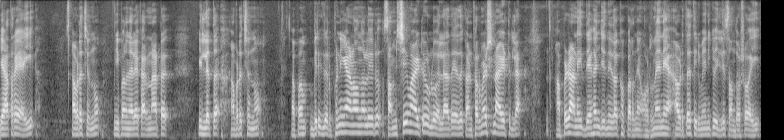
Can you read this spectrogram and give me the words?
യാത്രയായി. അവിടെ ചെന്നു. ഈ പറഞ്ഞ പോലെ കർണാട്ട് ഇല്ലത്ത് അവിടെ ചെന്നു. അപ്പം ഇവർ ഗർഭിണിയാണോ എന്നുള്ളൊരു സംശയമായിട്ടേ ഉള്ളൂ. അല്ലാതെ അത് കൺഫർമേഷൻ ആയിട്ടില്ല. അപ്പോഴാണ് ഇദ്ദേഹം ചെന്ന് ഇതൊക്കെ പറഞ്ഞ് ഉടനെ തന്നെ അവിടുത്തെ തിരുമേനിക്ക് വലിയ സന്തോഷമായി.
